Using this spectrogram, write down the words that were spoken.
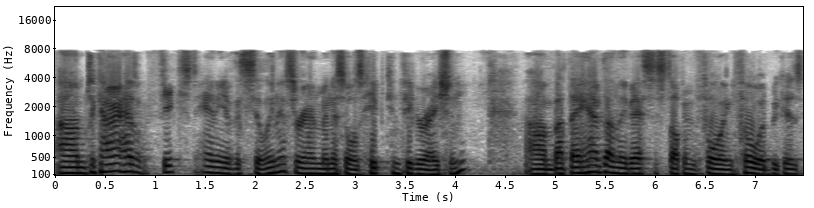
Um, Takara hasn't fixed any of the silliness around Menasor's hip configuration, um, but they have done their best to stop him falling forward because,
